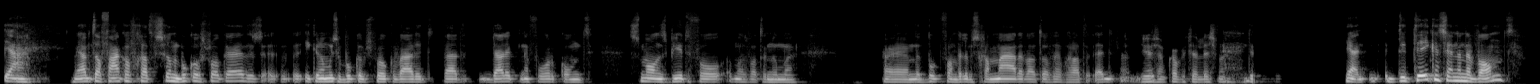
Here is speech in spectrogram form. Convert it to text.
ja, we hebben het al vaak over gehad, verschillende boeken besproken. Dus uh, economische boeken besproken waar, dit, waar het duidelijk naar voren komt. Small is beautiful, om het wat te noemen. Um, het boek van Willem Schamade, waar we het over hebben gehad. Uh, Duurzaam kapitalisme. De, ja, de tekens zijn aan de wand.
